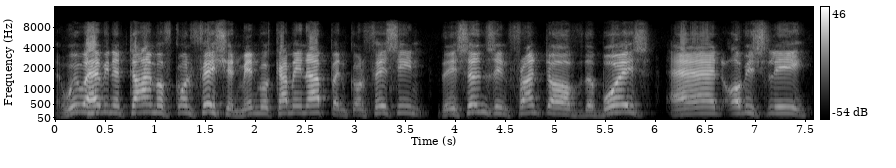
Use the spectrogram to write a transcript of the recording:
And we were having a time of confession. Men were coming up and confessing their sins in front of the boys and obviously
